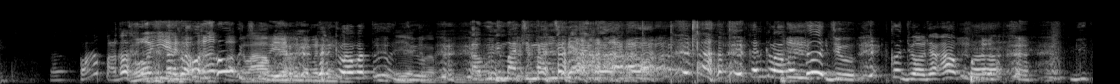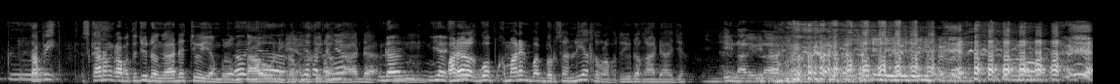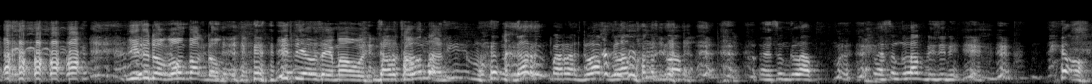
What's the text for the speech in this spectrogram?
Kelapa kan Oh iya, kelapa. Kelapa. Iya benar-benar. kan kelapa tujuh Iya, kelapa tujuh. Kamu dimancing-mancing ya. kan kelapa tujuh kok jualnya apa gitu Tapi sekarang kelapa tujuh udah nggak ada cuy yang belum Oh, tahu iya. nih kelapa Iya, tujuh udah nggak ada. udah iya sih. Padahal gua kemarin ba- barusan lihat loh kelapa tujuh udah nggak ada aja. Innalillahi. gitu dong, kompak dong. Itu yang saya mau. Saut-sautan dark parah gelap gelap banget gelap langsung gelap langsung gelap di sini ya Allah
